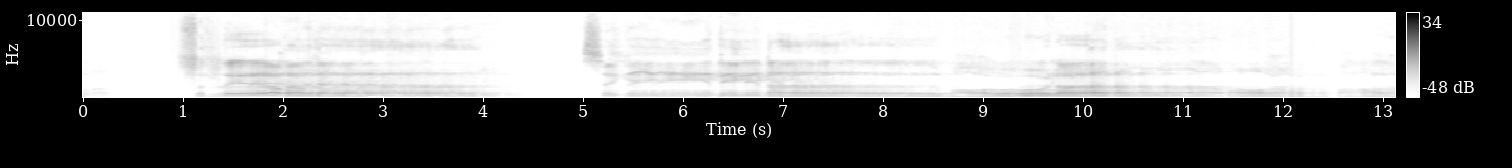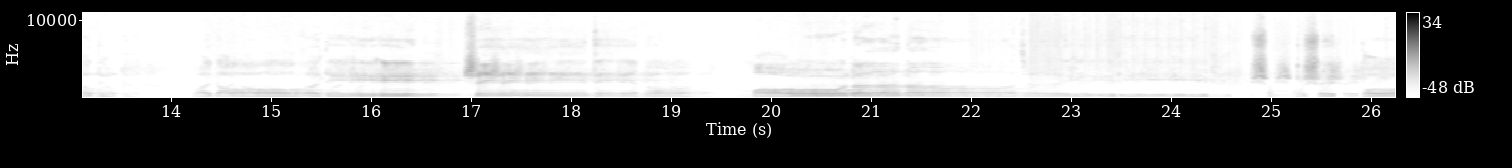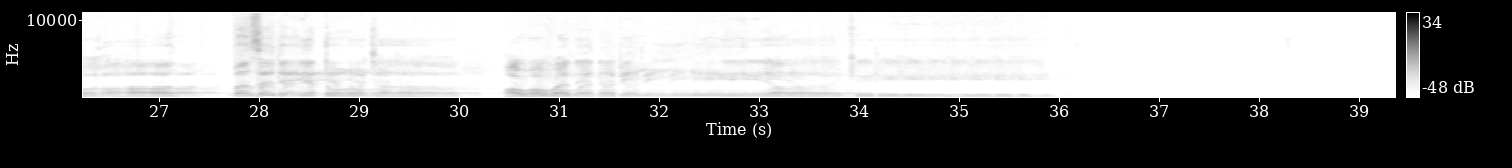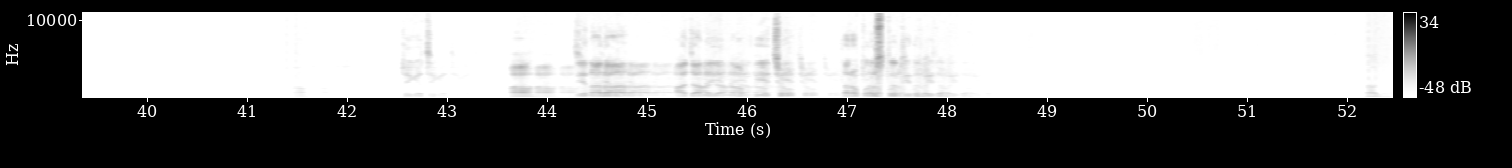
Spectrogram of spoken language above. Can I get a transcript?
সাল্লি শমশের তোহা বজরে তো যা أول نبي آخری ঠিক আছে হ্যাঁ যেনারা আজানে নাম দিয়েছো তারা প্রস্তুতি হয়ে যাও হ্যালো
